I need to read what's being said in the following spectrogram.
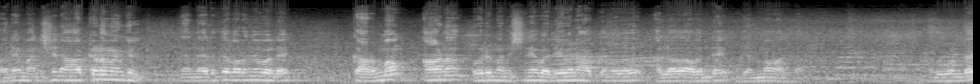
അവനെ മനുഷ്യനാക്കണമെങ്കിൽ ഞാൻ നേരത്തെ പറഞ്ഞ പോലെ കർമ്മം ആണ് ഒരു മനുഷ്യനെ വലിയവനാക്കുന്നത് അല്ലാതെ അവന്റെ ജന്മമല്ല. അതുകൊണ്ട്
